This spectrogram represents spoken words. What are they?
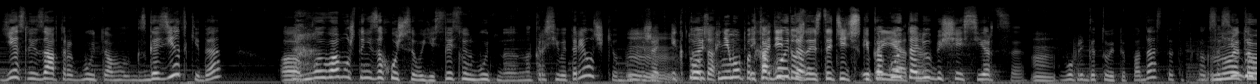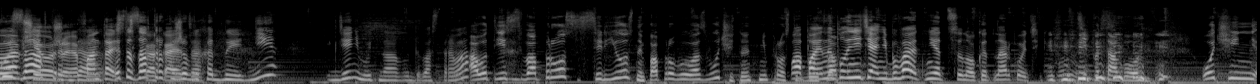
Если завтрак будет там с газетки, да, э, вам, может, и не захочется его есть. Если он будет на, на красивой тарелочке, он будет лежать. М. И То кто-то, есть к нему подходить нужно эстетически и какое-то приятно. любящее сердце М. его приготовит и подаст, этот как Ну, совсем это другой вообще завтрак. уже да. фантастика Это завтрак уже в какая-то. выходные дни и где-нибудь на вот островах. А вот есть вопрос серьезный, попробую озвучить, но это не просто Папа, будет инопланетяне бывают? Нет, сынок, это наркотики. Типа того. Очень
